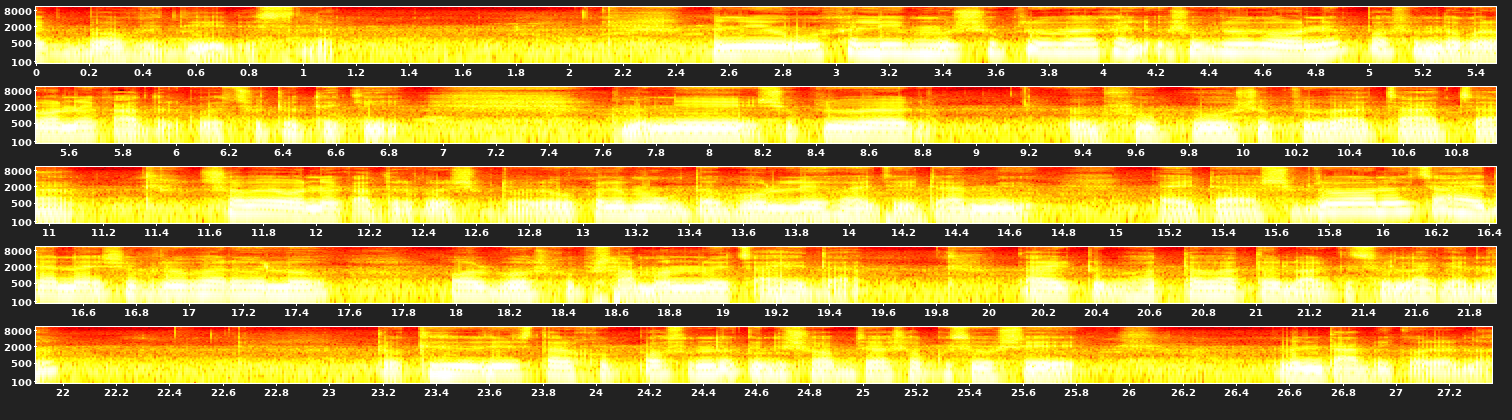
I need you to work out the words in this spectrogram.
এক বক্স দিয়ে দিছিল। মানে ও খালি শুক্রবার খালি শুক্রবার অনেক পছন্দ করে, অনেক আদর করে। ছোট থেকেই মানে শুক্রবার ফুপু, শুক্রবার চাচা, সবাই অনেক আদর করে শুক্রবার। ও খালি মুগ্ধা বললে হয় যে এটা আমি বা এটা শুক্রবার অনেক চাহিদা নাই শুক্রবার হলো অল্প খুব সামান্য চাহিদা। তার একটু ভত্তা ভাতা হলো আর কিছু লাগে না। তো কিছু জিনিস তার খুব পছন্দ, কিন্তু সব জায়গায় সব কিছু সে মানে দাবি করে না।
